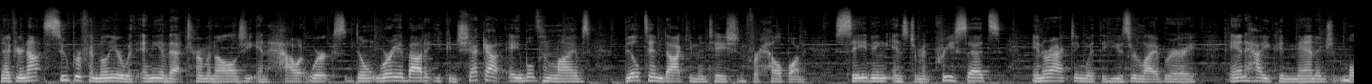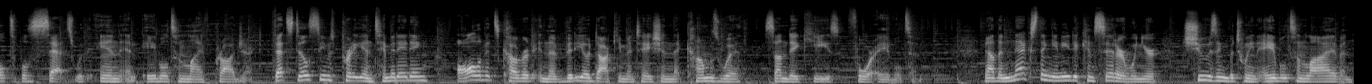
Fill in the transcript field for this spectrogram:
Now, if you're not super familiar with any of that terminology and how it works, don't worry about it. You can check out Ableton Live's built-in documentation for help on saving instrument presets, interacting with the user library, and how you can manage multiple sets within an Ableton Live project. that still seems pretty intimidating, all of it's covered in the video documentation that comes with Sunday Keys for Ableton. Now the next thing you need to consider when you're choosing between Ableton Live and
